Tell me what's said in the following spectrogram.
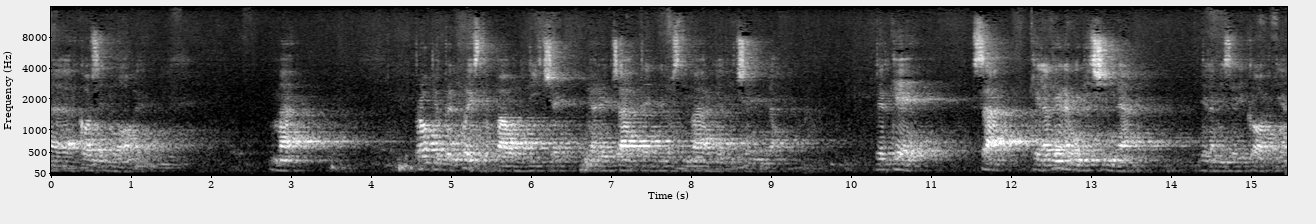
eh, cose nuove, ma Proprio per questo Paolo dice gareggiate nello stimarvi a vicenda, perché sa che la vera medicina della misericordia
